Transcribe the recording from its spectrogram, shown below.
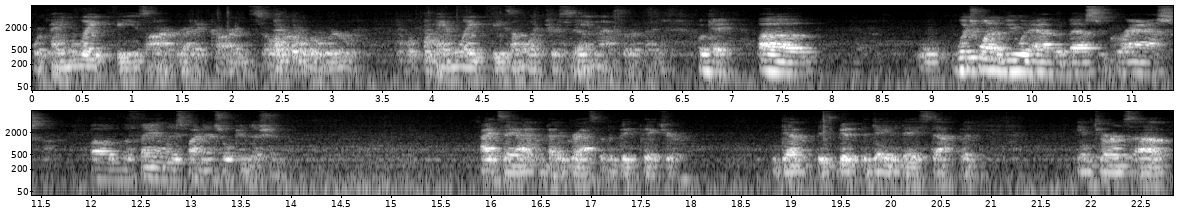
we're paying late fees on our credit cards or, or we're paying late fees on electricity and that sort of thing. Okay, uh, which one of you would have the best grasp of the family's financial condition? I'd say I have a better grasp of the big picture. Deb is good at the day-to-day stuff, but in terms of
